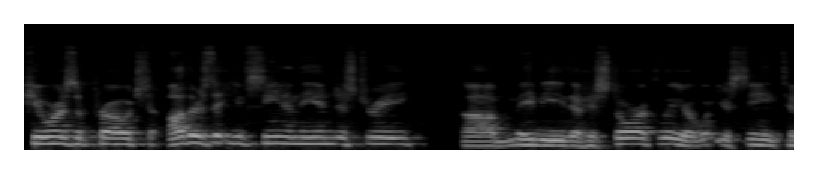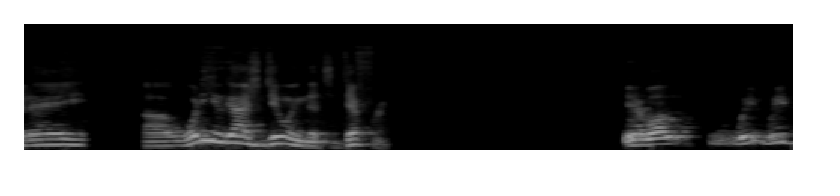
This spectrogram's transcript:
Pure's approach to others that you've seen in the industry, uh, maybe either historically or what you're seeing today? Uh, what are you guys doing that's different? Yeah, well, we, we've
